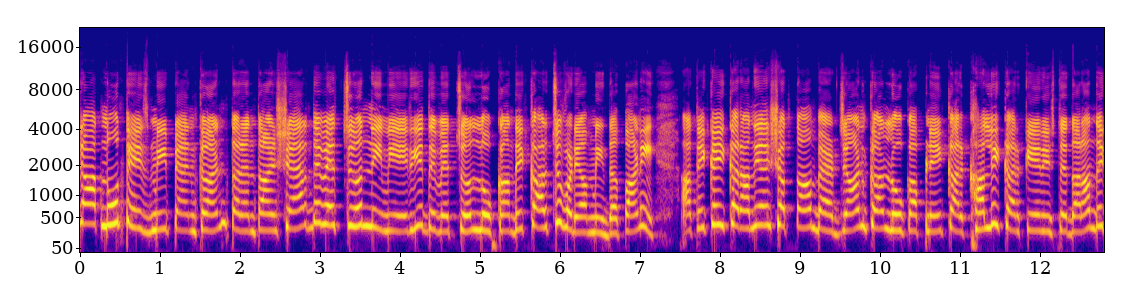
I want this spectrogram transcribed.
ਰਾਤ ਨੂੰ ਤੇਜ਼ ਮੀਂਹ ਕਾਰਨ ਤਰਨਤਾਰਨ ਸ਼ਹਿਰ ਦੇ ਵਿੱਚ, ਨੀਵੀਂ ਏਰੀਏ ਦੇ ਵਿੱਚ ਲੋਕਾਂ ਦੇ ਘਰ 'ਚ ਵੜਿਆ ਮੀਂਹ ਦਾ ਪਾਣੀ ਅਤੇ ਕਈ ਘਰਾਂ ਦੀਆਂ ਛੱਤਾਂ ਬੈਠ ਜਾਣ ਕਾਰਨ ਲੋਕ ਆਪਣੇ ਘਰ ਖਾਲੀ ਕਰਕੇ ਰਿਸ਼ਤੇਦਾਰਾਂ ਦੇ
